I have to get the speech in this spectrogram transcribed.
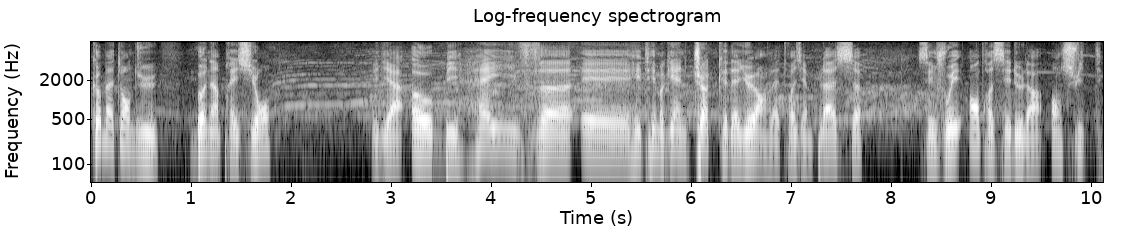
comme attendu, bonne impression. Il y a Oh Behave et Hit Him Again Chuck d'ailleurs, la troisième place. C'est joué entre ces deux-là. Ensuite,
